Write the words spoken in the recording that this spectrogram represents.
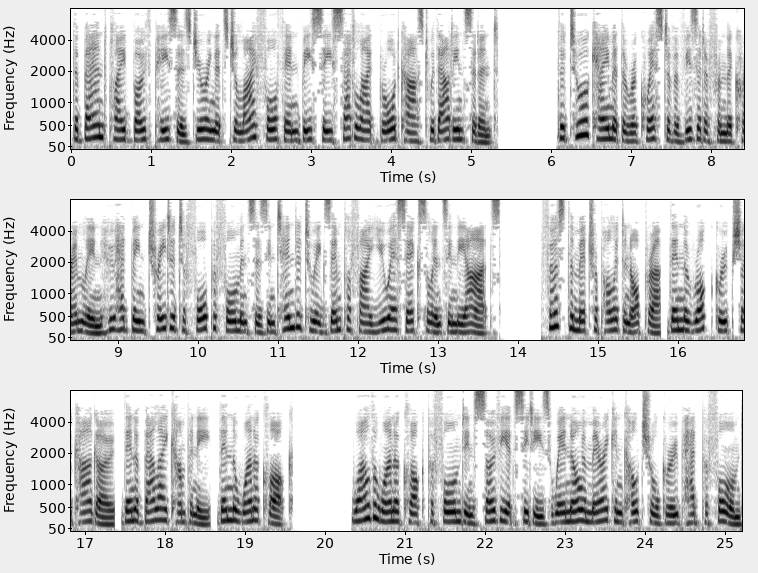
the band played both pieces during its July 4 NBC satellite broadcast without incident. The tour came at the request of a visitor from the Kremlin who had been treated to four performances intended to exemplify U.S. excellence in the arts. First the Metropolitan Opera, then the rock group Chicago, then a ballet company, then the One O'Clock. While the One O'Clock performed in Soviet cities where no American cultural group had performed,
